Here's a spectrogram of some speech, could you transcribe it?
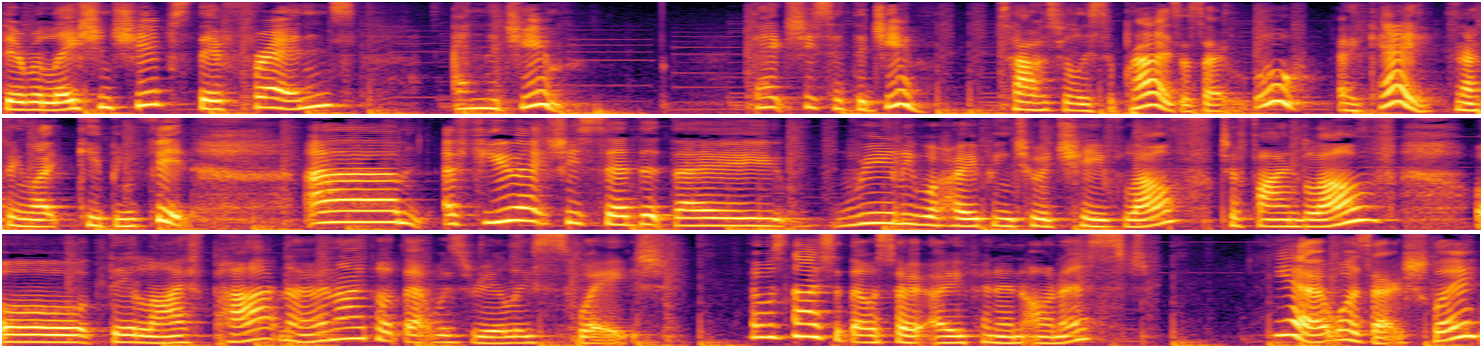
their relationships, their friends, and the gym they actually said the gym. So I was really surprised. I was like, oh, okay, nothing like keeping fit. Um, a few actually said that they really were hoping to achieve love, to find love or their life partner. And I thought that was really sweet. It was nice that they were so open and honest. Yeah, it was actually.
